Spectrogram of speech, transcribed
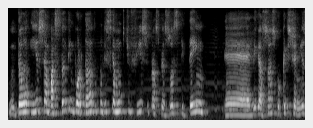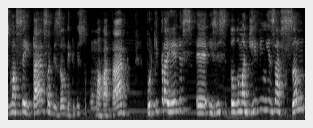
Então, isso é bastante importante, por isso que é muito difícil para as pessoas que têm é, ligações com o cristianismo aceitar essa visão de Cristo como avatar, porque para eles é, existe toda uma divinização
